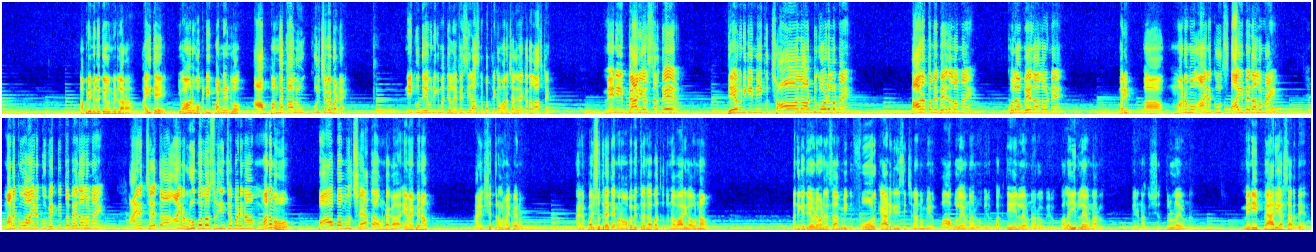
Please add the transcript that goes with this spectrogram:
నా ప్రియమైన దేవుని బిడ్డలారా అయితే యోహాను ఒకటి పన్నెండులో ఆ బంధకాలు కూల్చవేయబడ్డాయి. నీకు దేవునికి మధ్యలో ఎఫ్ఎస్సి రాసిన పత్రిక మనం చదివాం కదా last time many barriers are there దేవునికి నీకు చాలా అడ్డుగోడలు ఉన్నాయి. తారతమ్య భేదాలు ఉన్నాయి. కుల భేదాలు ఉండే మరి మనము ఆయనకు స్థాయి భేదాలు ఉన్నాయి. మనకు ఆయనకు వ్యక్తిత్వ భేదాలు ఉన్నాయి. ఆయన చేత ఆయన రూపంలో సృజించబడిన మనము పాపము చేత ఉండగా ఏమైపోయినాం? ఆయనకు శత్రువులం అయిపోయినాం. ఆయన పరిశుద్ధులైతే మనం అపవిత్రంగా బతుకుతున్న వారిగా ఉన్నాం. అందుకే దేవుడు ఏమన్నా తెలుసా? మీకు ఫోర్ కేటగిరీస్ ఇచ్చినాను. మీరు పాపులై ఉన్నారు మీరు భక్తిహీనులై ఉన్నారు మీరు బలహీనులై ఉన్నారు మీరు నాకు శత్రువులై ఉన్నారు. మెనీ బ్యారియర్స్ ఆర్ దేర్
